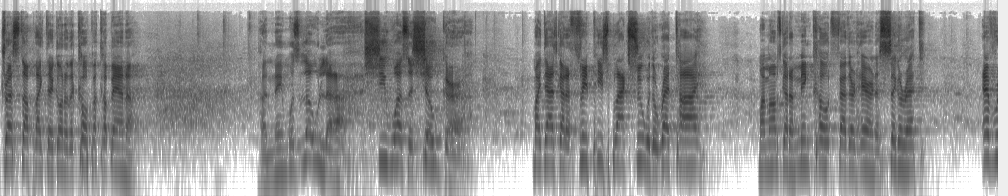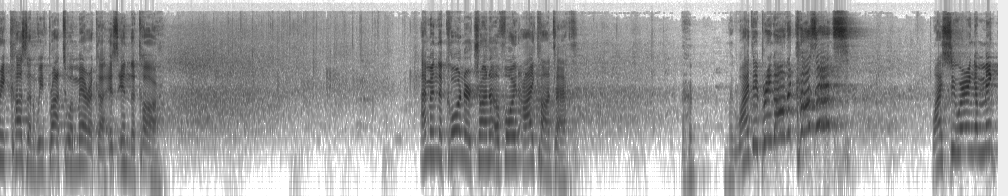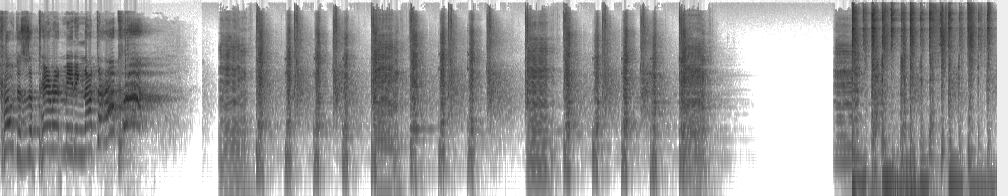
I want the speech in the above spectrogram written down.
dressed up like they're going to the Copacabana. Her name was Lola. She was a showgirl. My dad's got a three piece black suit with a red tie. My mom's got a mink coat, feathered hair, and a cigarette. Every cousin we've brought to America is in the car. I'm in the corner trying to avoid eye contact. I'm like, why'd they bring all the cousins? Why is she wearing a mink coat? This is a parent meeting, not the opera.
